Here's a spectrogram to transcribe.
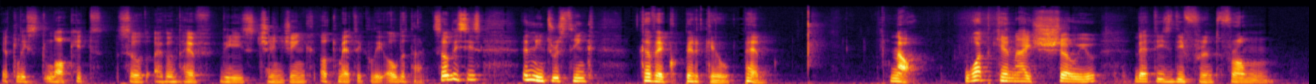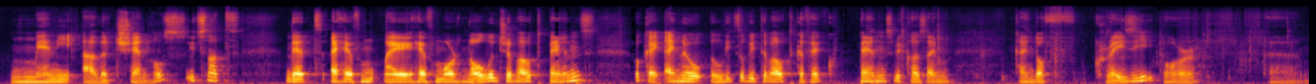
At least lock it so I don't have these changing automatically all the time. So this is an interesting Kaweco Perkeo pen. Now, what can I show you that is different from many other channels. It's not that I have I have more knowledge about pens. Okay, I know a little bit about Kaweco pens because I'm kind of crazy or um,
